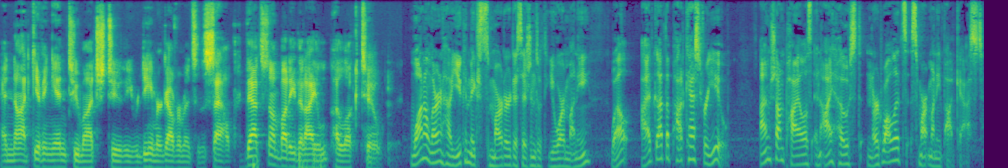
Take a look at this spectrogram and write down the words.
and not giving in too much to the Redeemer governments in the South. That's somebody that I, I look to. Want to learn how you can make smarter decisions with your money? Well, I've got the podcast for you. I'm Sean Pyles, and I host NerdWallet's Smart Money Podcast.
